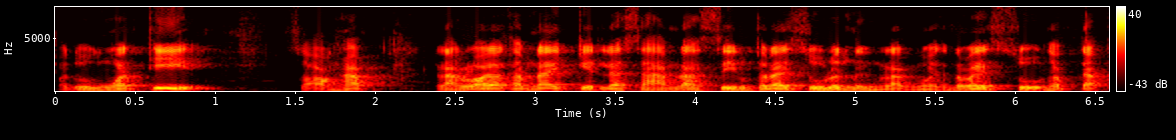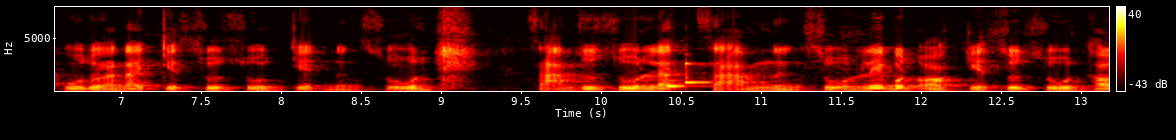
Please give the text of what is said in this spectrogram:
มาดูงวดที่2ครับ หลักร้อยเราทำได้เกตและ 3 หลัก4เราทำได้0และ1หลักหน่วยทำได้0ครับจับคู่ส่วกันได้เกต0 0 7 1 0สามศูนย์ศูนย์และสามหนึ่งศูนย์เลขบนออกเจ็ดศูนย์ศูนย์เข้า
